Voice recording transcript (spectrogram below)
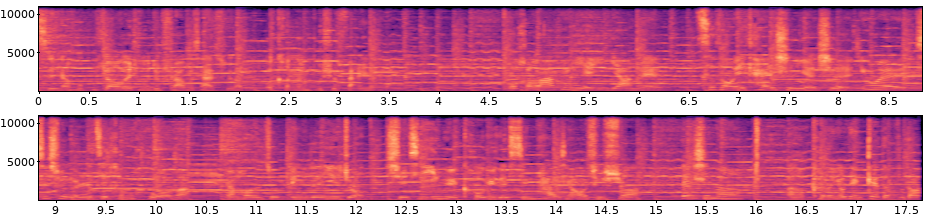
集，然后不知道为什么就刷不下去了。我可能不是凡人吧？我和拉菲也一样哎。刺桐一开始也是因为《吸血鬼日记》很火嘛，然后就秉着一种学习英语口语的心态想要去刷，但是呢，呃，可能有点 get 不到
